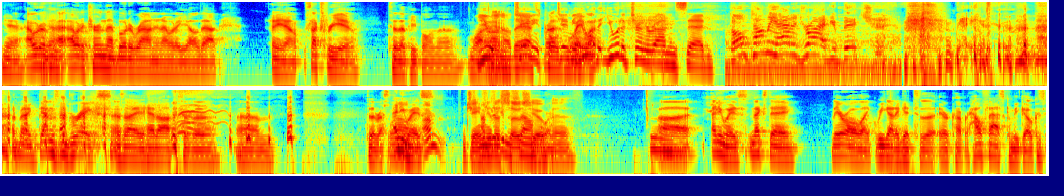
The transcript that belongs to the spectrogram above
Yeah, I would have. Yeah. I would have turned that boat around, and I would have yelled out, "You know, sucks for you." To the people in the water. You, no, that's Jamie, cold Jamie, blooded. you Wait, would you would have turned around and said, Don't tell me how to drive, you bitch. I'd be like, "Dems the brakes" as I head off to the um, to the rest. anyways, I'm, Jamie I'm the digging the sociopath. uh, anyways, next day, they're all like, we got to get to the air cover. How fast can we go? Because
